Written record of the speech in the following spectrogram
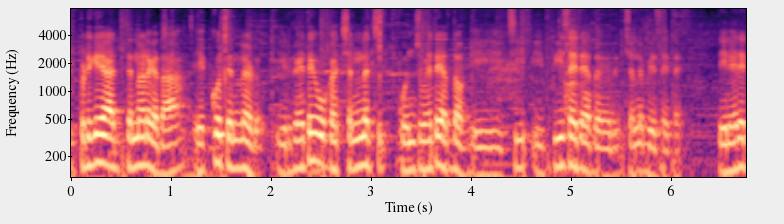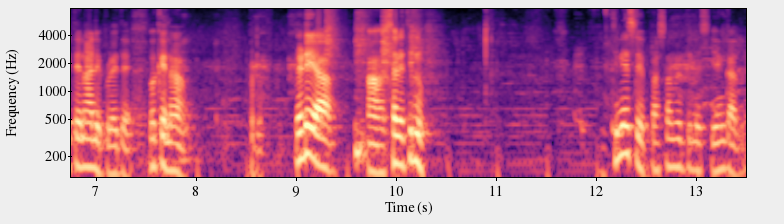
ఇప్పటికే అది తిన్నాడు కదా ఎక్కువ తినలేడు. వీడికైతే ఒక చిన్న చిప్ కొంచెం అయితే వేద్దాం. ఈ చి ఈ పీస్ అయితే వేద్దాం చిన్న పీస్ అయితే. దీని అయితే తినాలి ఇప్పుడైతే. ఓకేనా? ఇప్పుడు రెడీయా సరే తిను. తినేసి ప్రశాంత్ తినేసి ఏం కాదు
